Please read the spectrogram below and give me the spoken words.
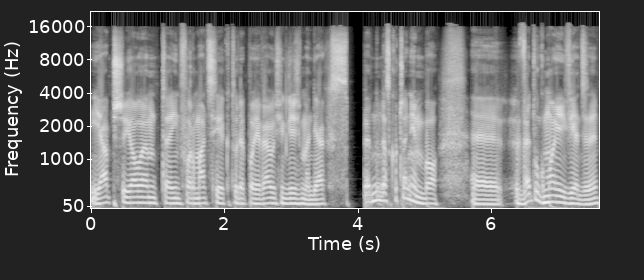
ja przyjąłem te informacje, które pojawiały się gdzieś w mediach z pewnym zaskoczeniem, bo e, według mojej wiedzy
